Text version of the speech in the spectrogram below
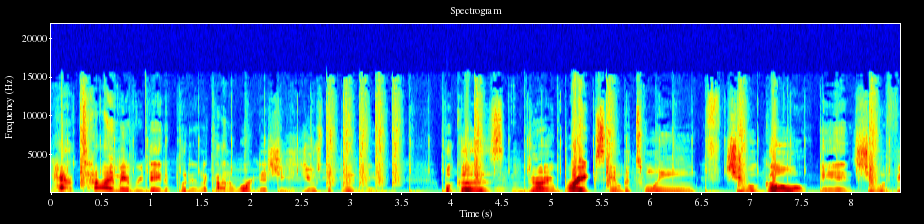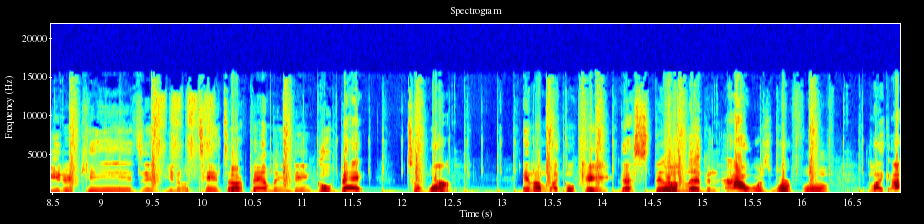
have time every day to put in the kind of work that she's used to putting in because during breaks in between she would go and she would feed her kids and you know tend to her family and then go back to work and I'm like, okay, that's still 11 hours worth of like I,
